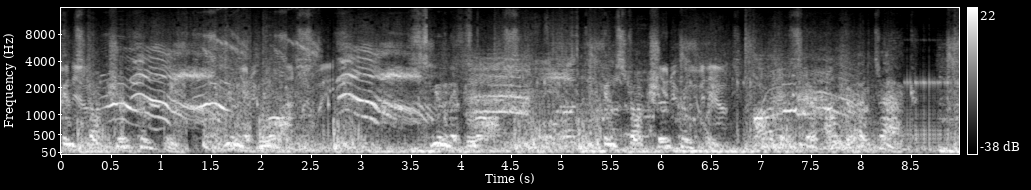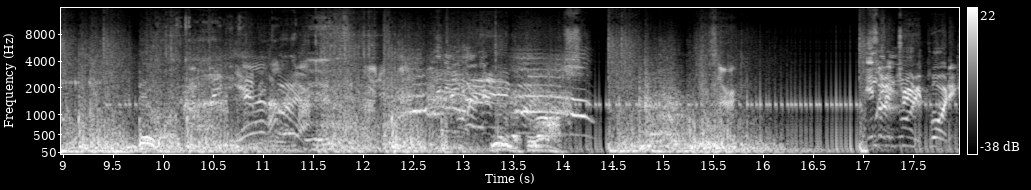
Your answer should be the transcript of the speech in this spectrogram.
Construction complete. Unit lost. My. Unit lost. Construction complete. out. Harvester under attack. Building. Unit ready. Lost. Sir? Infantry reporting.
